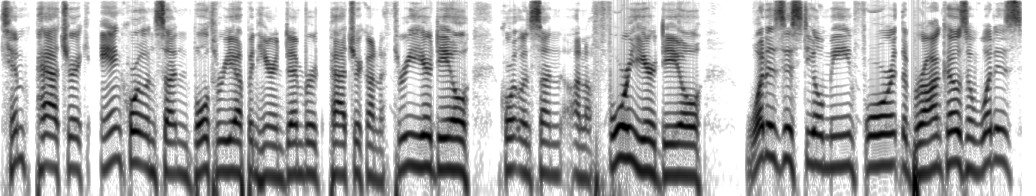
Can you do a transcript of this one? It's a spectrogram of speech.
Tim Patrick and Courtland Sutton both re upping here in Denver. Patrick on a three year deal, Courtland Sutton on a four year deal. What does this deal mean for the Broncos, and what is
